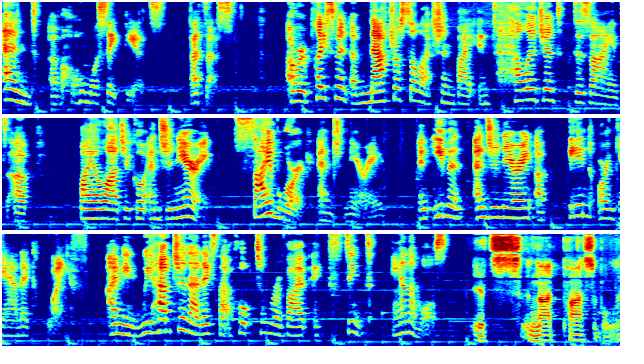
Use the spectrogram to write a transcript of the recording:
end of Homo sapiens. That's us a replacement of natural selection by intelligent designs of biological engineering, cyborg engineering, and even engineering of inorganic life. I mean, we have genetics that hope to revive extinct animals. It's not possible.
